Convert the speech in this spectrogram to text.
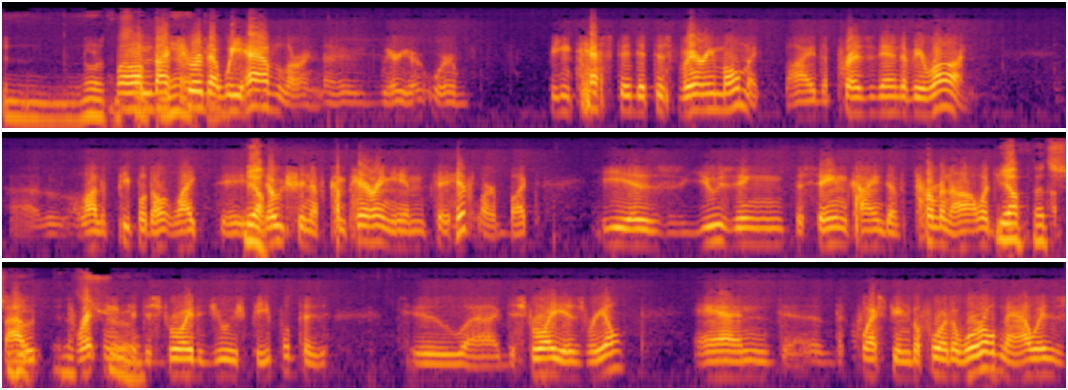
and North. America. Well, I'm not America. sure that we have learned. Uh, we're we're being tested at this very moment by the president of Iran. Uh, a lot of people don't like the yeah. notion of comparing him to Hitler, but he is using the same kind of terminology yeah, that's, about that's threatening true. to destroy the Jewish people, to to uh, destroy Israel. And uh, the question before the world now is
